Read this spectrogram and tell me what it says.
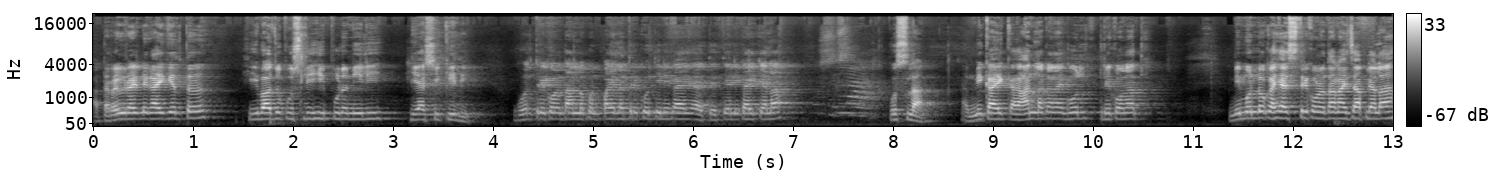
आता रविराजने काय केलं तर ही बाजू पुसली ही पुढं नेली ही अशी केली. गोल त्रिकोणात आणलं पण पहिला त्रिकोण तिने काय ते त्याने काय केला? पुसला. आणि मी काय काय आणलं का नाही गोल त्रिकोणात? मी म्हणलो का ह्याच त्रिकोणात आणायचं आपल्याला?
